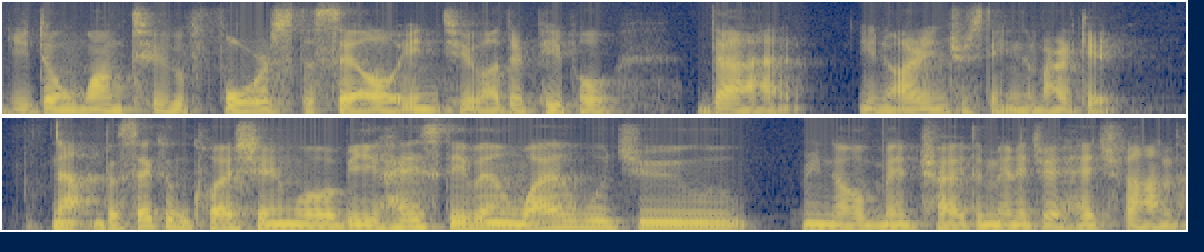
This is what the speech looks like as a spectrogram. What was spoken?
you don't want to force the sale into other people that you know are interested in the market. Now the second question will be, hey Steven, why would you you know try to manage a hedge fund?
